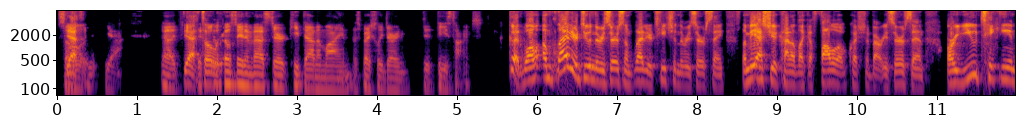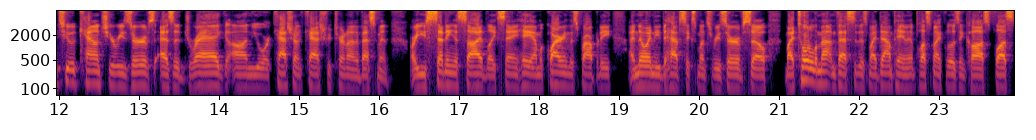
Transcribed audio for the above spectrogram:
So yeah, yeah. Uh, yeah, totally. real estate investor, keep that in mind, especially during th- these times. Good. Well, I'm glad you're doing the reserves. I'm glad you're teaching the reserves thing. Let me ask you kind of like a follow up question about reserves. Then, are you taking into account your reserves as a drag on your cash on cash return on investment? Are you setting aside, like saying, "Hey, I'm acquiring this property. I know I need to have six months of reserves, so my total amount invested is my down payment plus my closing costs plus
